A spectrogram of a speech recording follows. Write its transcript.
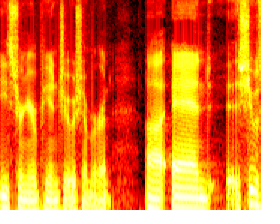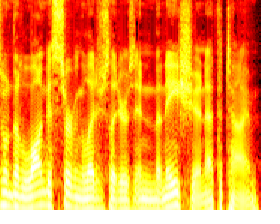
Eastern European Jewish immigrant. Uh, and she was one of the longest serving legislators in the nation at the time.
